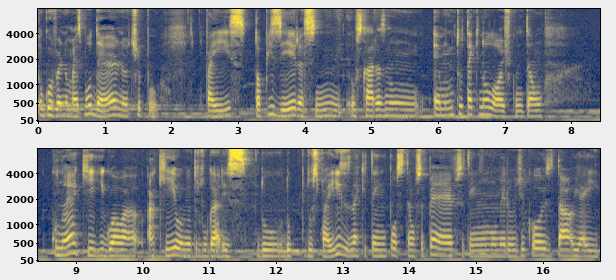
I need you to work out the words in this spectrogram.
o governo mais moderno, tipo, país topzera, assim, os caras não. É muito tecnológico, então não é aqui igual a, aqui ou em outros lugares do, do, dos países, né? Que tem, pô, você tem um CPF, você tem um número de coisa e tal, e aí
